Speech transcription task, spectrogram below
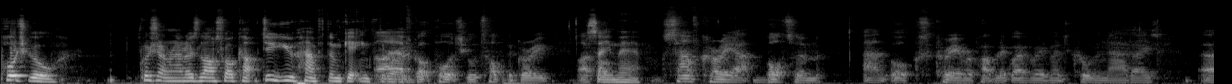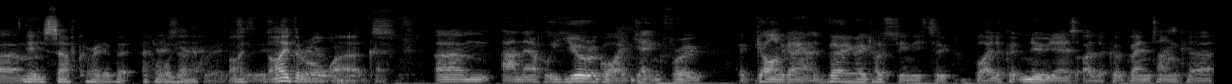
Portugal, Cristiano Ronaldo's last World Cup. Do you have them getting through? I've got Portugal top of the group. I've Same here. South Korea bottom, and or Korea Republic, whatever we're meant to call them nowadays. Um, It is South Korea, but okay, oh, yeah, Korea. It's- it's either all works. okay. Um, and then I've got Uruguay getting through. uh, Ghana going out very, very close between these two. But I look at Nunez, I look at Bentancur.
